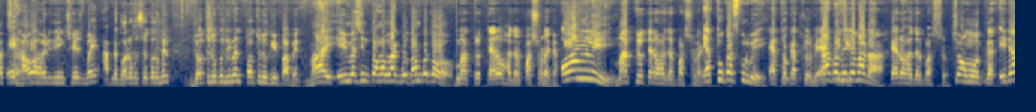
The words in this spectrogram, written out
আচ্ছা। এই হাওয়া হরি দিন শেষ ভাই আপনি ঘরে বসে করবেন যতটুকু দিবেন ততটুকুই পাবেন। ভাই এই মেশিন তো আমার লাগবে দাম কত? মাত্র তেরো হাজার পাঁচশো টাকা। অনলি মাত্র তেরো হাজার পাঁচশো টাকা। এত কাজ করবে? এত কাজ করবে থেকে বাটা? তেরো হাজার পাঁচশো। চমৎকার। এটা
